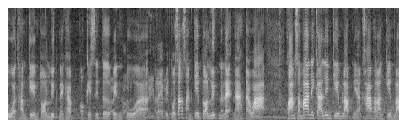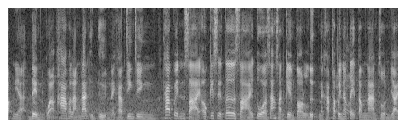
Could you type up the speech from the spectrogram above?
ตัวทำเกมตอนลึกนะครับ orchestrator เป็นตัวอะไรเป็นตัวสร้างสรรค์เกมตอนลึกนั่นแหละนะ แต่ว่า ความสามารถในการเล่นเกมรับเนี่ยค่าพลังเกมรับเนี่ยเด่นกว่าค่าพลังด้านอื่นๆนะครับจริงๆ ถ้าเป็นสาย orchestrator สายตัวสร้างสรรค์เกมตอนลึกนะครับถ้าเป็นนักเตะตำนานส่วนใหญ่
